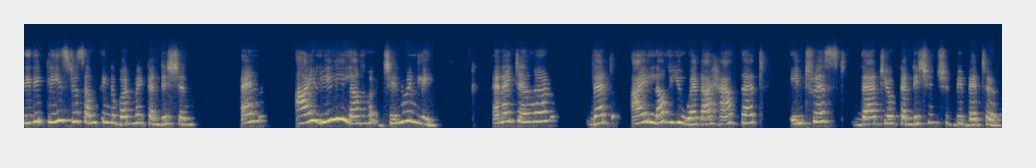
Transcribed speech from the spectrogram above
Didi, please do something about my condition. And I really love her genuinely. And I tell her that I love you and I have that interest that your condition should be better.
